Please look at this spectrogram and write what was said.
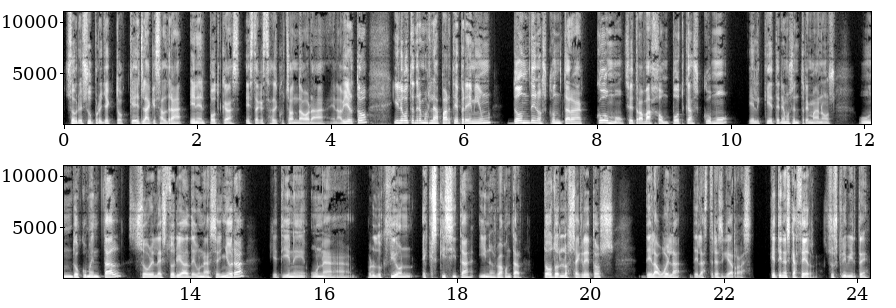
sobre su proyecto, que es la que saldrá en el podcast, esta que estás escuchando ahora en abierto. Y luego tendremos la parte premium, donde nos contará cómo se trabaja un podcast como el que tenemos entre manos. Un documental sobre la historia de una señora que tiene una producción exquisita y nos va a contar todos los secretos de la abuela de las tres guerras. ¿Qué tienes que hacer? Suscribirte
